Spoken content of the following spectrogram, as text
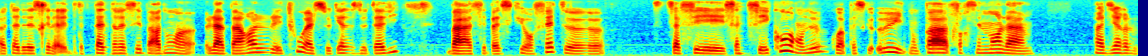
euh, t'adresser, pardon, la parole et tout. Elles se cassent de ta vie. Bah, c'est parce que en fait, ça fait, ça fait écho en eux, quoi. Parce que eux, ils n'ont pas forcément la, on va dire, le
